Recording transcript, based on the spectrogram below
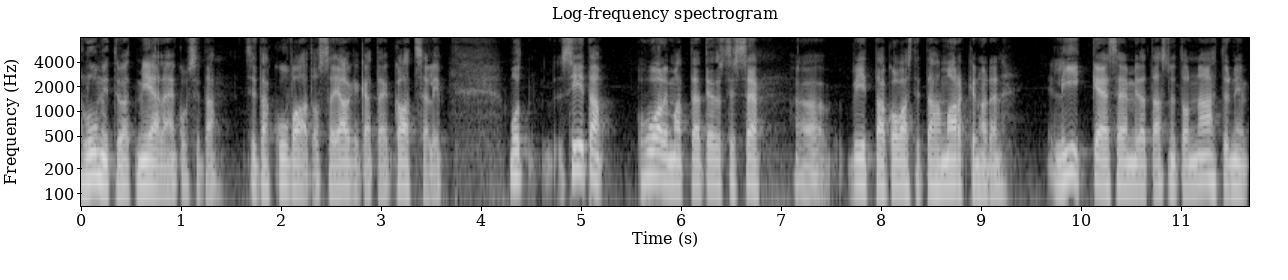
lumityöt mieleen, kun sitä sitä kuvaa tuossa jälkikäteen katseli. Mutta siitä huolimatta, ja tietysti se ö, viittaa kovasti tähän markkinoiden liikkeeseen, mitä tässä nyt on nähty, niin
